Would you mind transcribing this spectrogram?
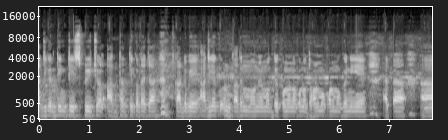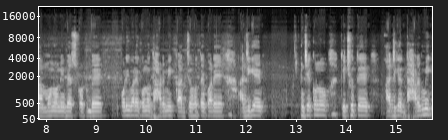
আজকের দিনটি স্পিরিচুয়াল আধ্যাত্মিকতায় যা কাটবে। আজকে তাদের মনের মধ্যে কোনো না কোনো ধর্মকর্মকে নিয়ে একটা মনোনিবেশ করবে পরিবারে কোনো ধার্মিক কার্য হতে পারে। আজকে যে কোনো কিছুতে আজকে ধার্মিক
